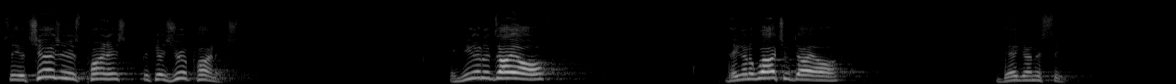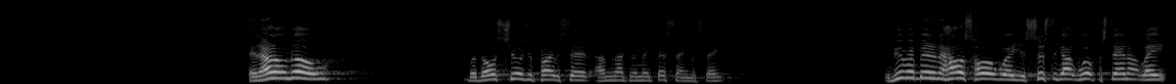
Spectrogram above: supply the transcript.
So your children is punished because you're punished. And you're going to die off. They're going to watch you die off. They're going to see. And I don't know, but those children probably said, I'm not going to make that same mistake. If you've ever been in a household where your sister got whipped for staying out late,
